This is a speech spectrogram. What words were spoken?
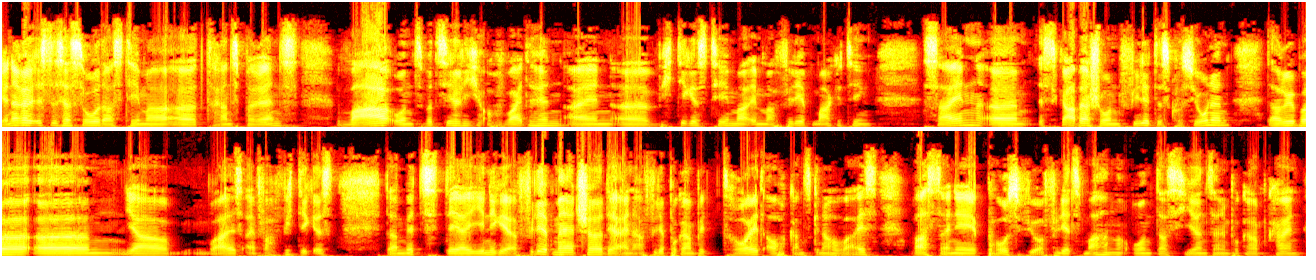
Generell ist es ja so, das Thema äh, Transparenz war und wird sicherlich auch weiterhin ein äh, wichtiges Thema im Affiliate Marketing sein. Ähm, es gab ja schon viele Diskussionen darüber, ähm, ja, weil es einfach wichtig ist, damit derjenige Affiliate Manager, der ein Affiliate Programm betreut, auch ganz genau weiß, was seine Posts für Affiliates machen und dass hier in seinem Programm kein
